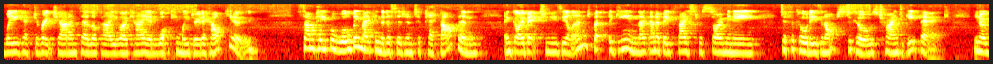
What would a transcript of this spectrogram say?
we have to reach out and say, look, are you okay? And what can we do to help you? Some people will be making the decision to pack up and, and go back to New Zealand. But again, they're going to be faced with so many difficulties and obstacles trying to get back. You know,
